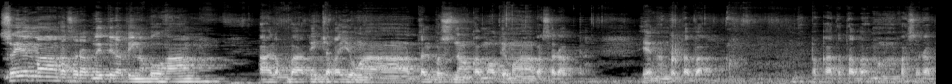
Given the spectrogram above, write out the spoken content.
So yan mga kasarap na ito nating nakuhang alokbati tsaka yung ah, talbos ng kamote mga kasarap. Yan ang tataba. Pagkatataba mga kasarap.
